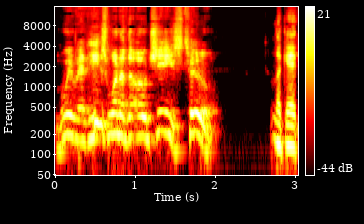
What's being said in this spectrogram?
Wait, and he's one of the OGs too. Look at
